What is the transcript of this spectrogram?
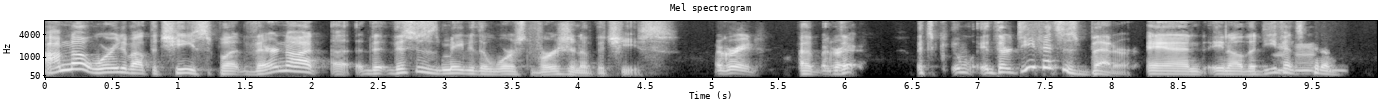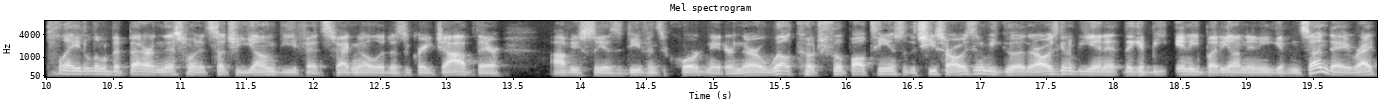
I'm not worried about the Chiefs, but they're not. Uh, th- this is maybe the worst version of the Chiefs. Agreed. Uh, Agreed. It's their defense is better, and you know the defense mm-hmm. could have played a little bit better in this one. It's such a young defense. Spagnuolo does a great job there, obviously as a defensive coordinator, and they're a well coached football team. So the Chiefs are always going to be good. They're always going to be in it. They could beat anybody on any given Sunday, right?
